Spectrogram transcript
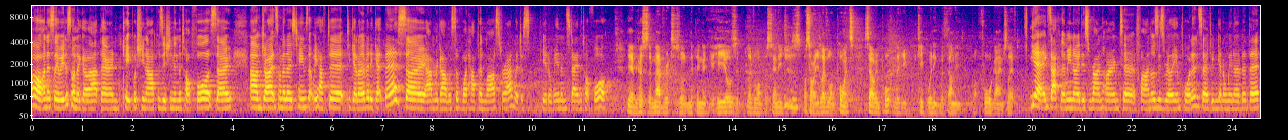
Oh, honestly, we just want to go out there and keep pushing our position in the top four. So, um, Giants one of those teams that we have to, to get over to get there. So, um, regardless of what happened last round, we're just here to win and stay in the top four. Yeah, because the Mavericks are sort of nipping at your heels, level on percentages. Mm-hmm. Oh, sorry, level on points. So important that you keep winning with only what four games left. Yeah, exactly. And we know this run home to finals is really important. So if we can get a win over the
